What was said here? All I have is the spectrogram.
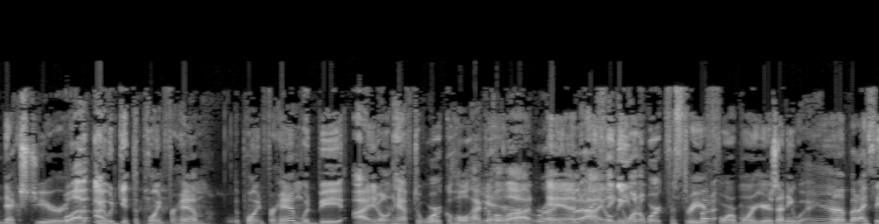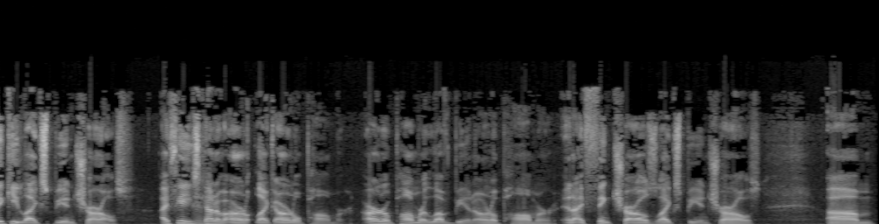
next year? well, I, I would get the point for him. The point for him would be I don't have to work a whole heck of a lot, right, and but I I, only he- want to work for three or four more years anyway. Yeah, but I think he likes being Charles. I think he's kind of Arnold, like Arnold Palmer. Arnold Palmer loved being Arnold Palmer, and I think Charles likes being Charles. Um,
